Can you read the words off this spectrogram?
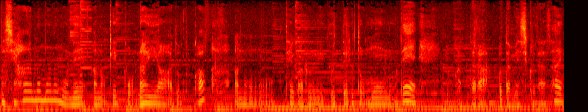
まあ、市販のものもねあの結構ナイヤードとかあの手軽に売ってると思うのでよかったらお試しください、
